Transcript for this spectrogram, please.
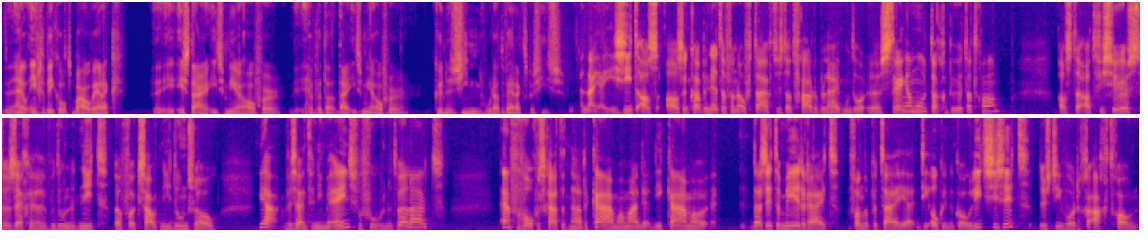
Heel ingewikkeld bouwwerk. Eh, Is daar iets meer over, hebben we da- daar iets meer over kunnen zien, hoe dat werkt precies? Nou ja, je ziet als, als een kabinet ervan overtuigd is dat fraudebeleid moet, eh, strenger moet, dan gebeurt dat gewoon. Als de adviseurs eh, zeggen we doen het niet, of ik zou het niet doen zo. Ja, we zijn het er niet mee eens, we voeren het wel uit. En vervolgens gaat het naar de Kamer. Maar die Kamer, daar zit een meerderheid van de partijen die ook in de coalitie zit. Dus die worden geacht gewoon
